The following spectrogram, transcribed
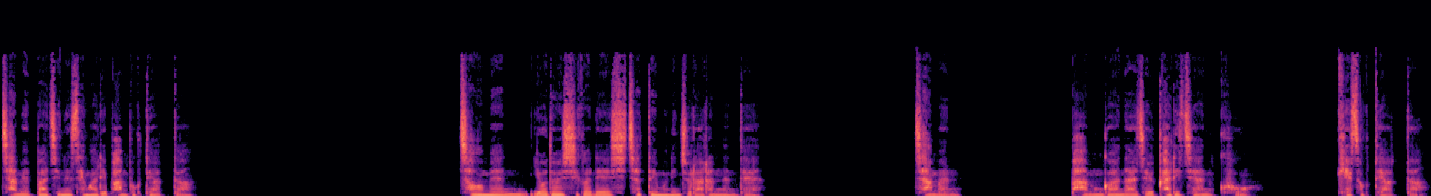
잠에 빠지는 생활이 반복되었다. 처음엔 8시간의 시차 때문인 줄 알았는데, 잠은 밤과 낮을 가리지 않고 계속되었다.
